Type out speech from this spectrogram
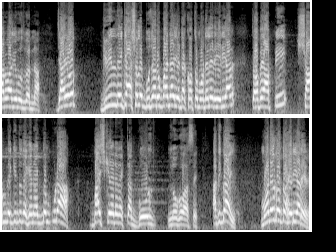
আরও আগে বুঝবেন না। যাই হোক গ্রিল দেখে আসলে বোঝার উপায় নাই এটা কত মডেলের হেরিয়ার তবে আপনি সামনে কিন্তু দেখেন একদম পুরা বাইশ ক্যারেটের একটা গোল্ড লোগো আছে। আতিক ভাই মডেল কত হেরিয়ারের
